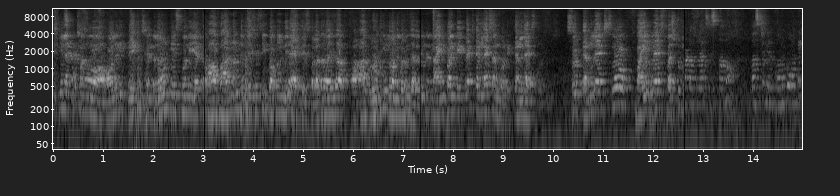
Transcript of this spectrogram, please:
సిగ్నల్ అంటే మనం ఆల్రెడీ క్రెడిట్ సెంటర్ లోన్ తీసుకొని ఆ ఫార్మ్ని రిప్లేస్ చేసి ఇంకొకరిని మీరు యాడ్ చేసుకోవాలి. అదర్వైజ్ ఆ గ్రూప్కి లోన్ ఇవ్వడం జరుగుతుంది nine point eight lakhs ten lakhs అనుకోండి టెన్ ల్యాక్స్ సో టెన్ ల్యాక్స్లో five lakhs first of lakhs ఇస్తాను ఫస్ట్ మీరు కొనుక్కోండి.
